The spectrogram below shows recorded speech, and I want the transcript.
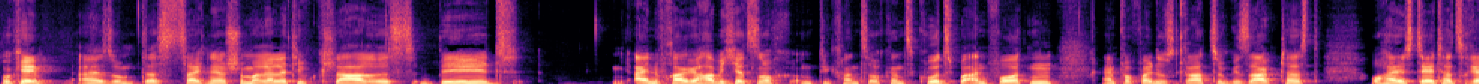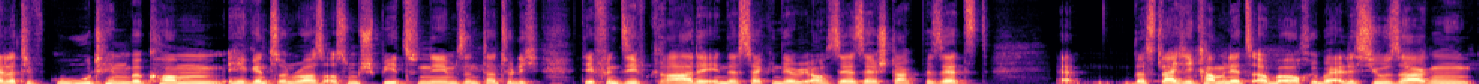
Okay, also das zeichnet ja schon mal relativ klares Bild. Eine Frage habe ich jetzt noch und die kannst du auch ganz kurz beantworten, einfach weil du es gerade so gesagt hast. Ohio State hat es relativ gut hinbekommen, Higgins und Ross aus dem Spiel zu nehmen, sind natürlich defensiv gerade in der Secondary auch sehr, sehr stark besetzt. Äh, das gleiche kann man jetzt aber auch über LSU sagen.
